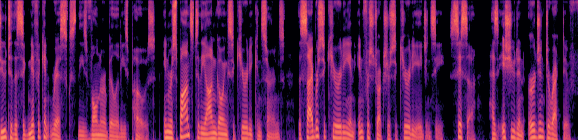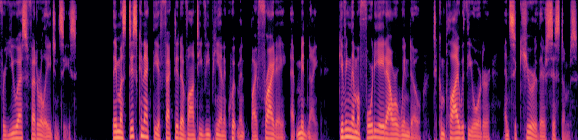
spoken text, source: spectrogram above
due to the significant risks these vulnerabilities pose. In response to the ongoing security concerns, the Cybersecurity and Infrastructure Security Agency, CISA, has issued an urgent directive for U.S. federal agencies. They must disconnect the affected Ivanti VPN equipment by Friday at midnight, giving them a 48 hour window to comply with the order and secure their systems.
